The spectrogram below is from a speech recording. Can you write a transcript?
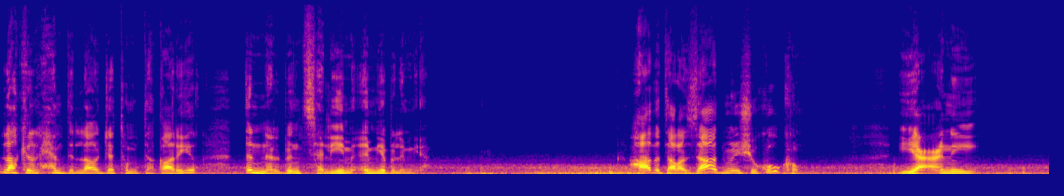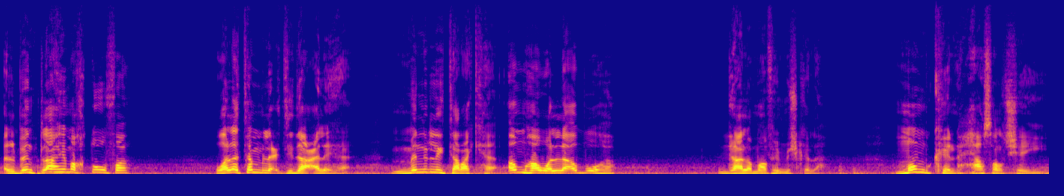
لكن الحمد لله جتهم تقارير إن البنت سليمة 100% هذا ترى زاد من شكوكهم. يعني البنت لا هي مخطوفة. ولا تم الاعتداء عليها. من اللي تركها أمها ولا أبوها؟ قالوا ما في مشكلة. ممكن حصل شيء.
